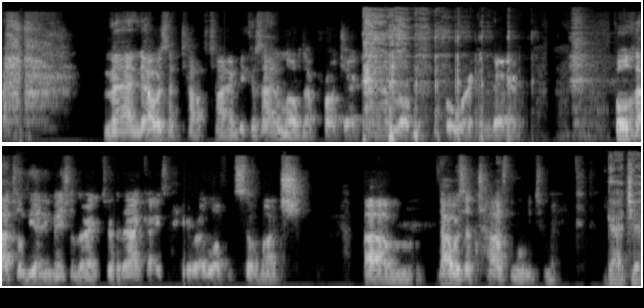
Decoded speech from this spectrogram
man, that was a tough time because I love that project and I love the people working there pulled that from the animation director. That guy's here. I love him so much. Um, that was a tough movie to make. Gotcha.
